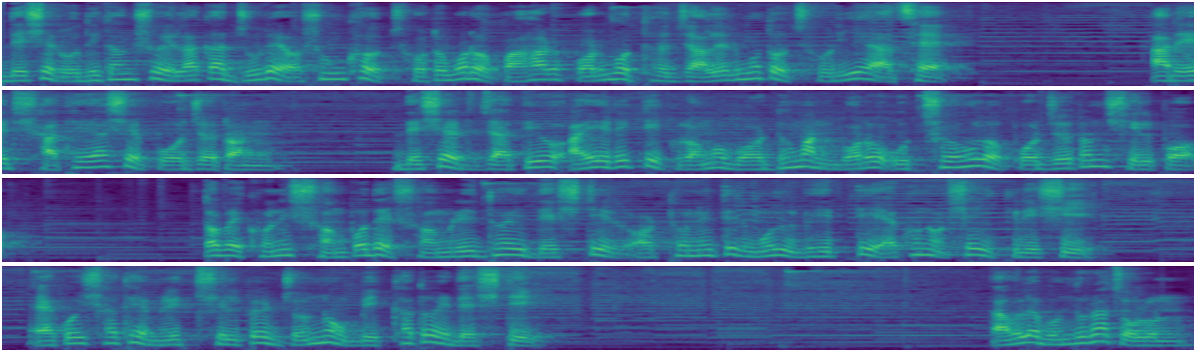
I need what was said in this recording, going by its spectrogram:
দেশের অধিকাংশ এলাকা জুড়ে অসংখ্য ছোট বড় পাহাড় পর্বত জালের মতো ছড়িয়ে আছে। আর এর সাথে আসে পর্যটন। দেশের জাতীয় আয়ের একটি ক্রমবর্ধমান বড় উৎস হল পর্যটন শিল্প। তবে খনিজ সম্পদে সমৃদ্ধ এই দেশটির অর্থনীতির মূল ভিত্তি এখনও সেই কৃষি। একই সাথে মৃৎশিল্পের জন্য বিখ্যাত এই দেশটি। তাহলে বন্ধুরা চলুন।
